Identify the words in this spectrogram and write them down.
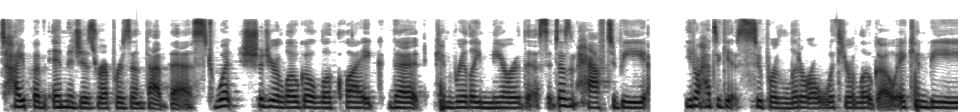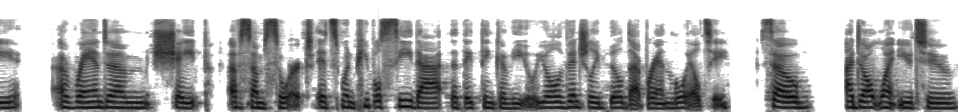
type of images represent that best? What should your logo look like that can really mirror this? It doesn't have to be, you don't have to get super literal with your logo. It can be a random shape of some sort. It's when people see that that they think of you. You'll eventually build that brand loyalty. So I don't want you to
